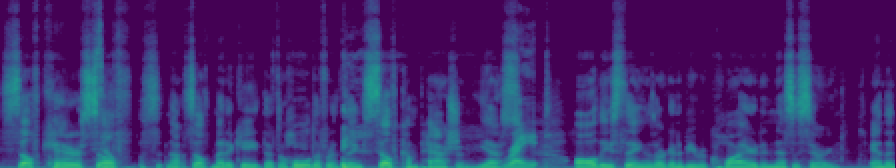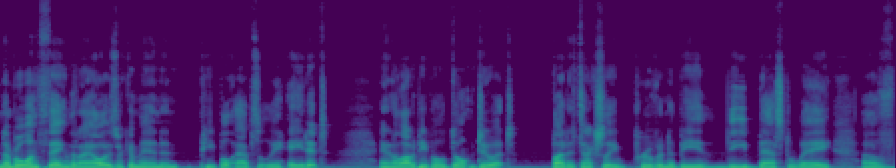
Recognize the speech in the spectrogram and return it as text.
self care, self, s not self medicate. That's a whole mm. different thing. Self compassion, yes. Right. All these things are going to be required and necessary. And the number one thing that I always recommend, and people absolutely hate it, and a lot of people don't do it, but it's actually proven to be the best way of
